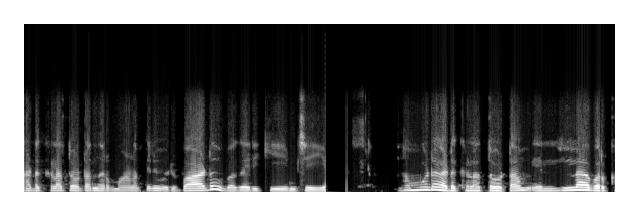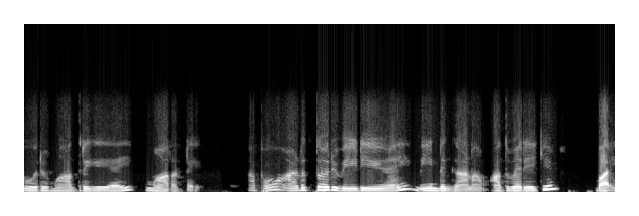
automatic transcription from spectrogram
അടുക്കളത്തോട്ടം നിർമ്മാണത്തിന് ഒരുപാട് ഉപകരിക്കുകയും ചെയ്യും. നമ്മുടെ അടുക്കളത്തോട്ടം എല്ലാവർക്കും ഒരു മാതൃകയായി മാറട്ടെ. അപ്പോൾ അടുത്തൊരു വീഡിയോയായി വീണ്ടും കാണാം. അതുവരേക്കും ബൈ.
